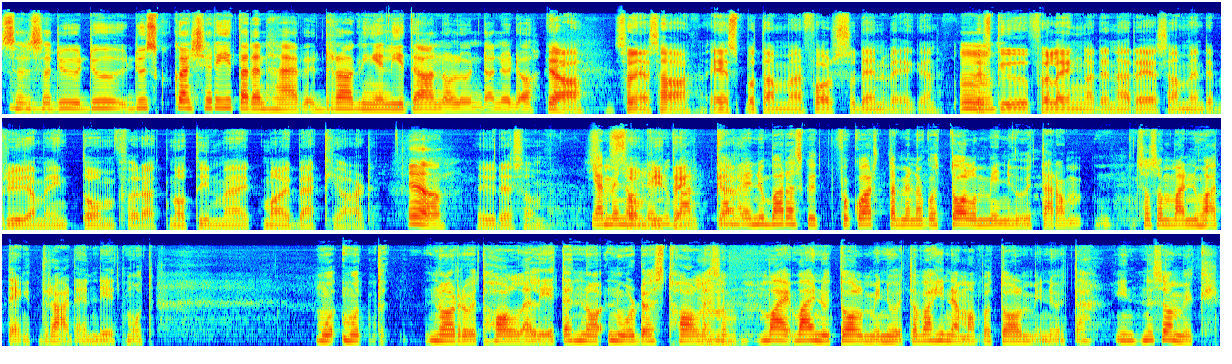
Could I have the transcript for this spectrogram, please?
Så, så du, du, du skulle kanske rita den här dragningen lite annorlunda nu då? Ja, som jag sa, Esbo, Tammerfors och den vägen. Det skulle ju förlänga den här resan, men det bryr jag mig inte om för att not in my, my backyard. Ja. Det är ju det som, Ja, men som vi nu bara, tänker. om det nu bara skulle förkorta med något 12 minuter, om, så som man nu har tänkt dra den dit mot, mot, mot norrut hållet lite, nor, nordösthållet, Mm. så vad, vad är nu 12 minuter? Vad hinner man på 12 minuter? Inte så mycket.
